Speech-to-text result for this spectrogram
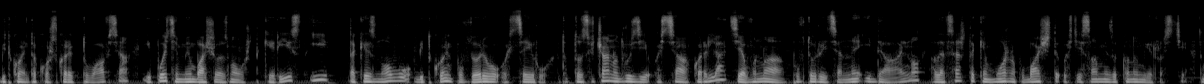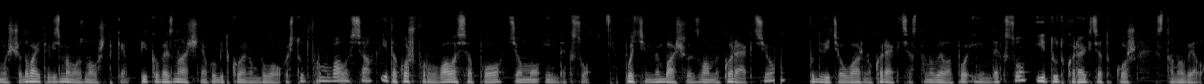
Біткоін також скоректувався, і потім ми бачили знову ж таки ріст, і таки знову біткоін повторював ось цей рух. Тобто, звичайно, друзі, ось ця кореляція вона повторюється не ідеально, але все ж таки можна побачити ось ті самі закономірності. Тому що давайте візьмемо знову ж таки пікове значення по біткоїну було ось тут формувалося, і також формувалося по цьому індексу. Потім ми бачили з вами корекцію. Подивіться уважно, корекція становила по індексу, і тут корекція також становила.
